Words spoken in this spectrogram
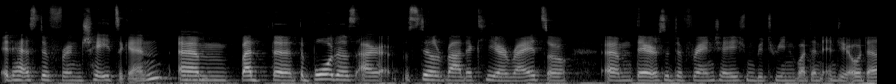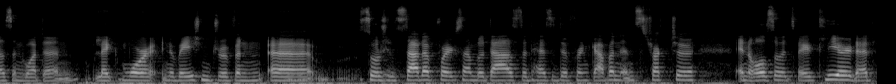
it has different shades again. Um, but the, the borders are still rather clear, right? So um, there's a differentiation between what an NGO does and what a like more innovation driven uh, social startup, for example, does that has a different governance structure and also it's very clear that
